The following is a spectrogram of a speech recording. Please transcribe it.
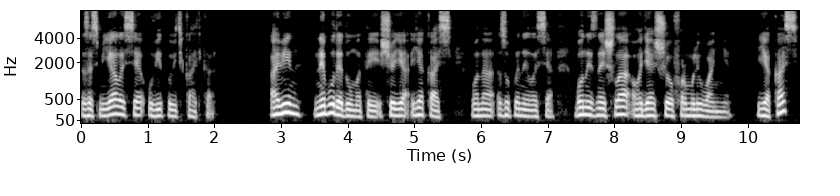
засміялася у відповідь Катька. А він не буде думати, що я якась, вона зупинилася, бо не знайшла годящого формулювання. Якась?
